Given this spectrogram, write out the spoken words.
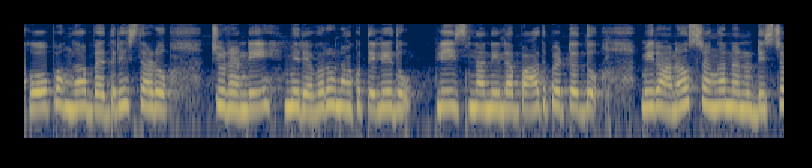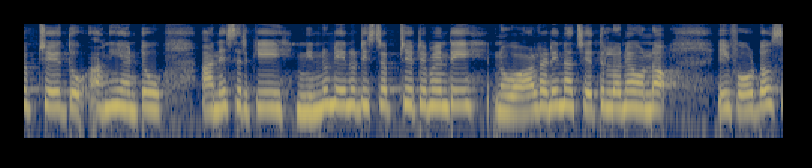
కోపంగా బెదిరిస్తాడు. చూడండి మీరెవరో నాకు తెలియదు ప్లీజ్ నన్ను ఇలా బాధ పెట్టొద్దు. మీరు అనవసరంగా నన్ను డిస్టర్బ్ చేయొద్దు అని అంటూ అనేసరికి నిన్ను నేను డిస్టర్బ్ చేయటం ఏంటి? నువ్వు ఆల్రెడీ నా చేతుల్లోనే ఉన్నావు. ఈ ఫొటోస్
